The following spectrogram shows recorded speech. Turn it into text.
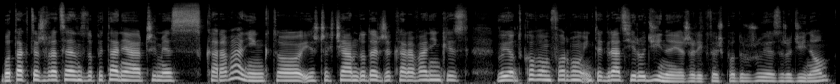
Bo tak też wracając do pytania, czym jest karawaning, to jeszcze chciałam dodać, że karawaning jest wyjątkową formą integracji rodziny, jeżeli ktoś podróżuje z rodziną,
